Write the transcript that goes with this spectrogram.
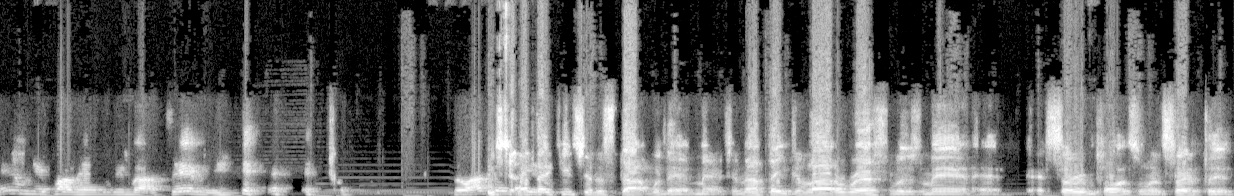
damn near probably had to be about seventy. so I think, should- I think he should have stopped with that match. And I think a lot of wrestlers, man, at, at certain points when something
